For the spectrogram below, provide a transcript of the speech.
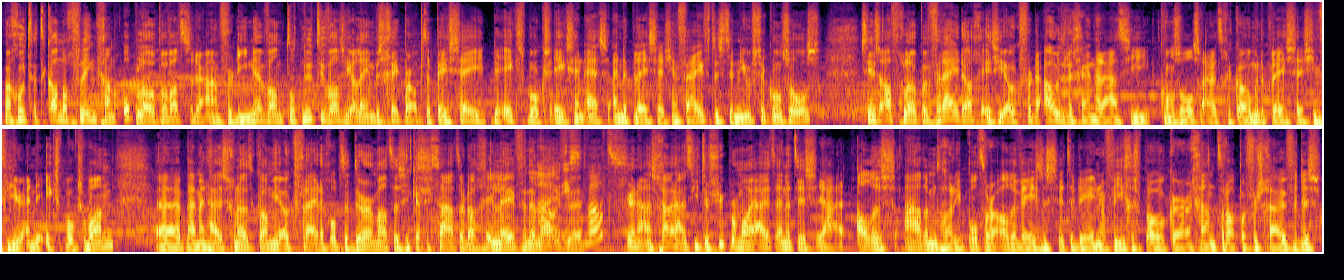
Maar goed, het kan nog flink gaan oplopen wat ze eraan verdienen. Want tot nu toe was hij alleen beschikbaar op de PC, de Xbox X en S en de PlayStation 5, dus de nieuwste consoles. Sinds afgelopen vrijdag is hij ook voor de oudere generatie consoles uitgekomen, de PlayStation 4 en de Xbox One. Eh, bij mijn huisgenoot kwam hij ook vrijdag op de deurmat, dus ik heb het zaterdag in levende Oh, lijven is het wat? kunnen aanschouwen. Nou, het ziet er super mooi uit en het is, ja, alles ademt Harry Potter. Alle wezens zitten erin, er vliegen spoken, er gaan trappen verschuiven. Dus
